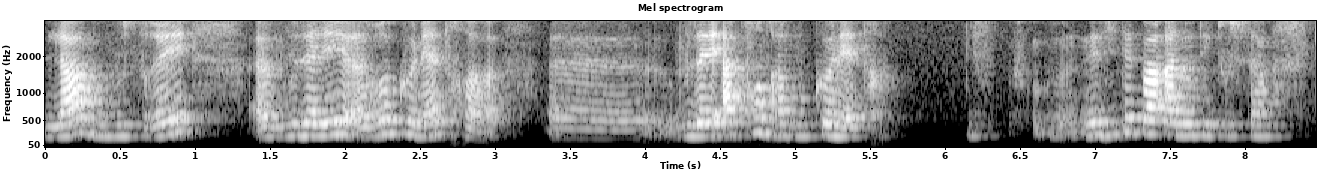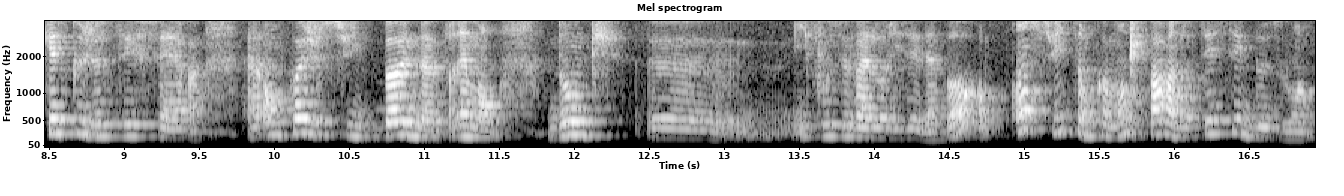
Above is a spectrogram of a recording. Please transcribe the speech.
Là, vous serez, vous allez reconnaître, vous allez apprendre à vous connaître. N'hésitez pas à noter tout ça. Qu'est-ce que je sais faire? En quoi je suis bonne vraiment? Donc, il faut se valoriser d'abord. Ensuite, on commence par noter ses besoins.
